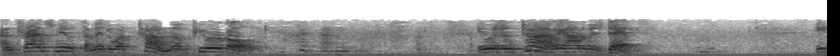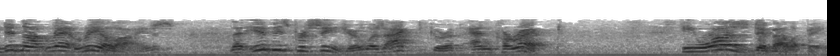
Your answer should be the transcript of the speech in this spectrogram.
and transmute them into a ton of pure gold. He was entirely out of his depth. He did not re- realize that if his procedure was accurate and correct, he was developing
